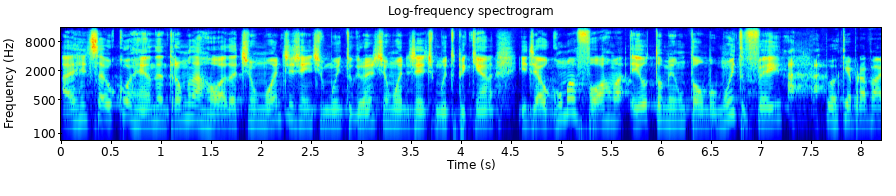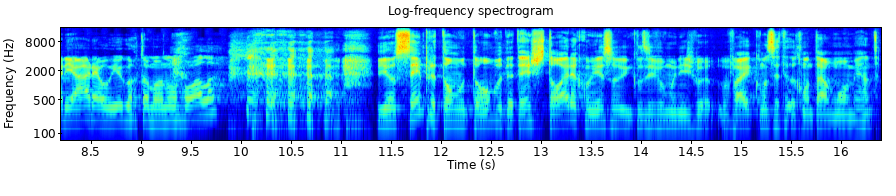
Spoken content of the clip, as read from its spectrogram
Aí a gente saiu correndo, entramos na roda, tinha um monte de gente muito grande, tinha um monte de gente muito pequena, e de alguma forma eu tomei um tombo muito feio, Porque pra variar é o Igor tomando um rola. e eu sempre tomo tombo, tenho história com isso, inclusive o Muniz vai com certeza contar em algum momento.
